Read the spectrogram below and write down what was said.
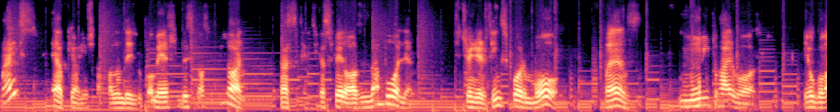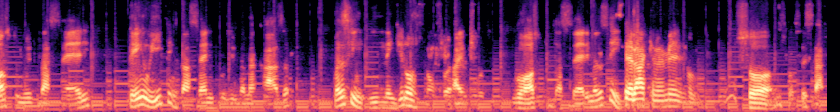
Mas é o que a gente está falando desde o começo desse nosso episódio. As críticas ferozes da bolha. Stranger Things formou fãs muito raivosos. Eu gosto muito da série, tenho itens da série, inclusive, na minha casa, mas assim, nem de longe não sou raivoso. Gosto da série, mas assim. Será que não é mesmo? Não sou, não sou, você sabe.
